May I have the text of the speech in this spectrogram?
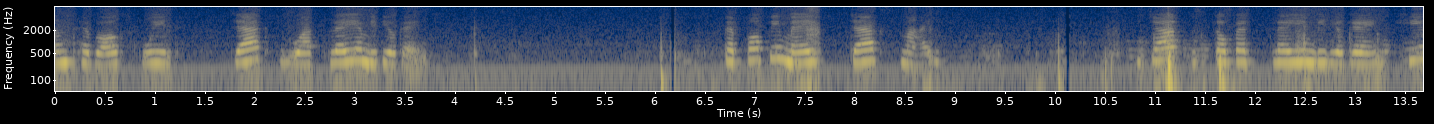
and the box with Jack was playing video games. The puppy made Jack smile. Jack stopped playing video games. He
